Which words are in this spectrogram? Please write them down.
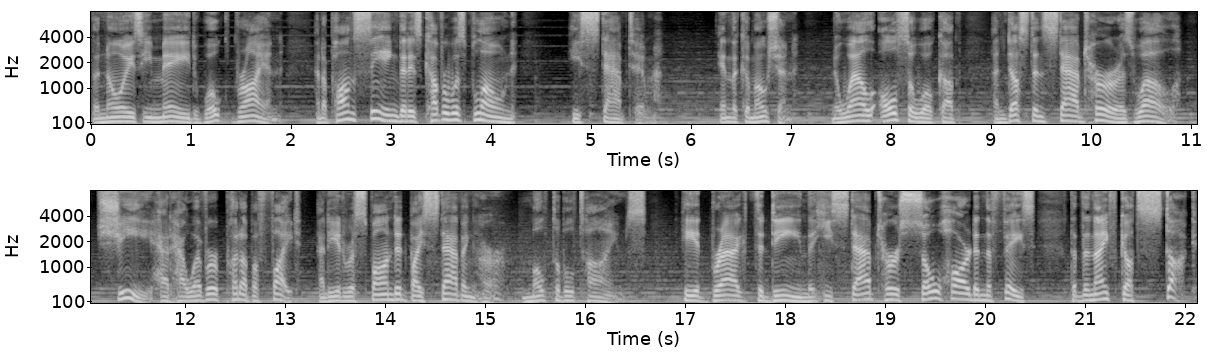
the noise he made woke Bryan, and upon seeing that his cover was blown, he stabbed him. In the commotion, Noele also woke up and Dustin stabbed her as well. She had, however, put up a fight, and he had responded by stabbing her multiple times. He had bragged to Dean that he stabbed her so hard in the face that the knife got stuck,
